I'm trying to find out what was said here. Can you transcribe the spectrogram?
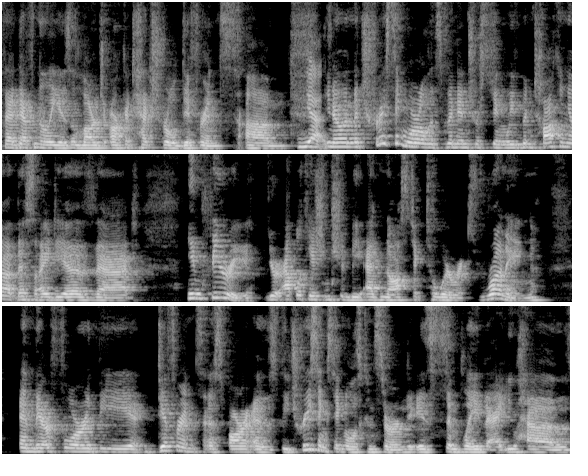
that definitely is a large architectural difference. Um, yeah, you know, in the tracing world, it's been interesting. We've been talking about this idea that in theory, your application should be agnostic to where it's running. And therefore, the difference as far as the tracing signal is concerned is simply that you have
